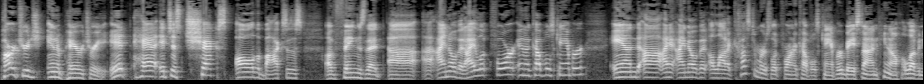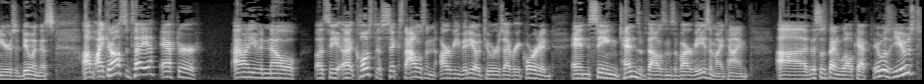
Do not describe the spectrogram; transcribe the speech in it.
partridge in a pear tree. It ha it just checks all the boxes of things that uh, I know that I look for in a couples camper. And uh, I, I, know that a lot of customers look for in a couples camper based on, you know, 11 years of doing this. Um, I can also tell you, after, I don't even know, let's see, uh, close to 6,000 RV video tours I've recorded and seeing tens of thousands of RVs in my time, uh, this has been well kept. It was used,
